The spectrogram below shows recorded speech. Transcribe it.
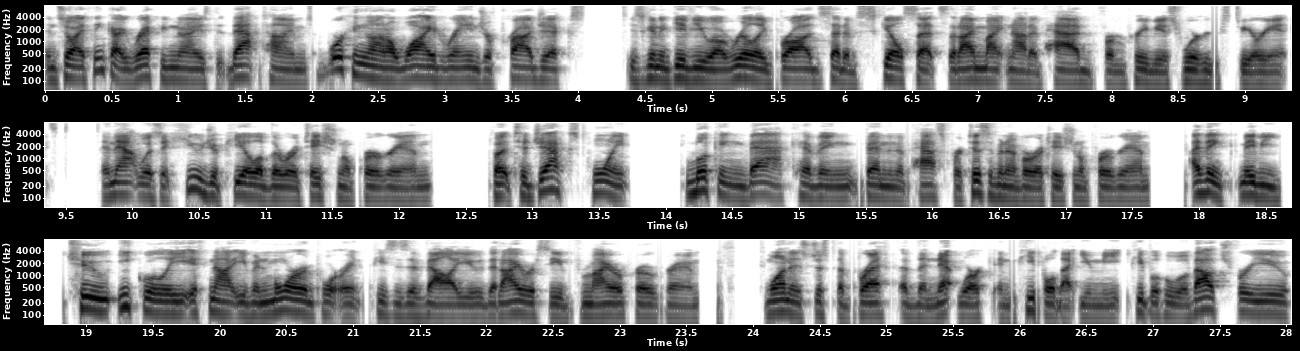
And so I think I recognized at that time working on a wide range of projects is going to give you a really broad set of skill sets that I might not have had from previous work experience. And that was a huge appeal of the rotational program. But to Jack's point, looking back, having been in a past participant of a rotational program, I think maybe two equally, if not even more important pieces of value that I received from my program. One is just the breadth of the network and people that you meet, people who will vouch for you,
